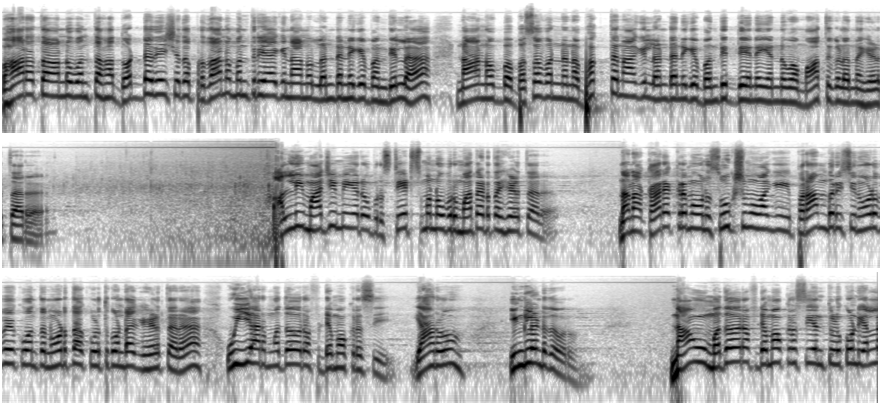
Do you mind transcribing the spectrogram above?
ಭಾರತ ಅನ್ನುವಂತಹ ದೊಡ್ಡ ದೇಶದ ಪ್ರಧಾನಮಂತ್ರಿಯಾಗಿ ನಾನು ಲಂಡನ್ಗೆ ಬಂದಿಲ್ಲ. ನಾನೊಬ್ಬ ಬಸವಣ್ಣನ ಭಕ್ತನಾಗಿ ಲಂಡನ್ಗೆ ಬಂದಿದ್ದೇನೆ ಎನ್ನುವ ಮಾತುಗಳನ್ನು ಹೇಳ್ತಾರೆ. ಅಲ್ಲಿ ಮಾಜಿ ಮೇಯರ್ ಒಬ್ಬರು ಸ್ಟೇಟ್ಸ್ಮನ್ ಒಬ್ಬರು ಮಾತಾಡ್ತಾ ಹೇಳ್ತಾರೆ. ನಾನು ಆ ಕಾರ್ಯಕ್ರಮವನ್ನು ಸೂಕ್ಷ್ಮವಾಗಿ ಪರಾಂಬರಿಸಿ ನೋಡಬೇಕು ಅಂತ ನೋಡ್ತಾ ಕುಳಿತುಕೊಂಡಾಗ ಹೇಳ್ತಾರೆ we are mother of democracy ಯಾರು? ಇಂಗ್ಲೆಂಡ್ದವರು. ನಾವು ಮದರ್ ಆಫ್ ಡೆಮೋಕ್ರಸಿ ಅಂತ ತಿಳ್ಕೊಂಡು ಎಲ್ಲ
